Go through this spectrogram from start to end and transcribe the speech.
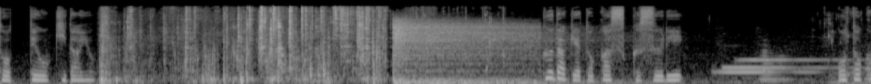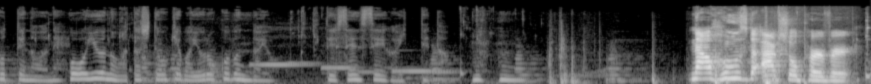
とっておきだよ。服だけ溶かす薬。男ってのはねこういうの渡しておけば喜ぶんだよ Now who's the actual pervert?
